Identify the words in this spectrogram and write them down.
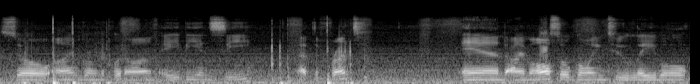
So I'm going to put on A, B, and C at the front. And I'm also going to label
